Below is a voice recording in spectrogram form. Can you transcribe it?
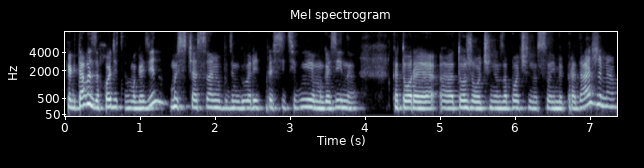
Когда вы заходите в магазин, мы сейчас с вами будем говорить про сетевые магазины, которые э, тоже очень озабочены своими продажами,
